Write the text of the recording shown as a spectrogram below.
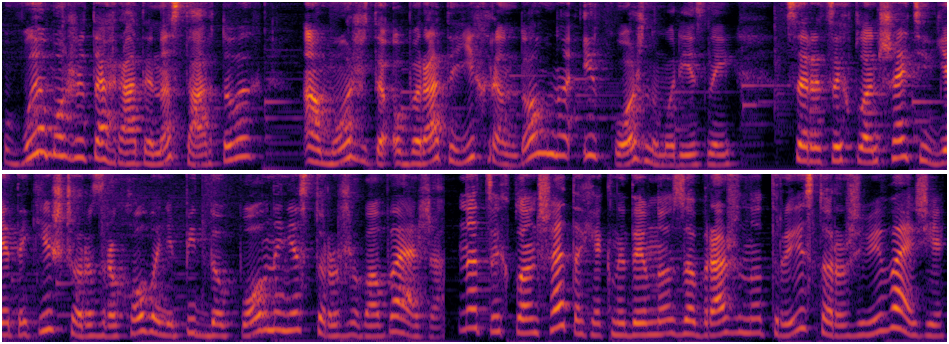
Ви можете грати на стартових, а можете обирати їх рандомно і кожному різний. Серед цих планшетів є такі, що розраховані під доповнення сторожова вежа. На цих планшетах, як не дивно, зображено три сторожові вежі,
